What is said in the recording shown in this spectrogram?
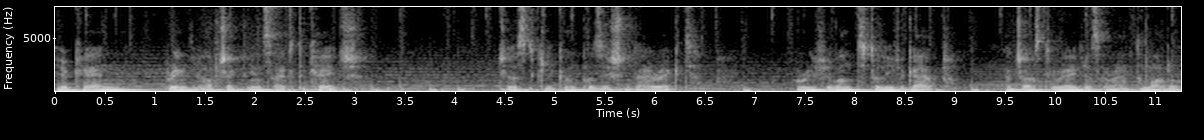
you can bring the object inside the cage. Just click on position direct or if you want to leave a gap adjust the radius around the model.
